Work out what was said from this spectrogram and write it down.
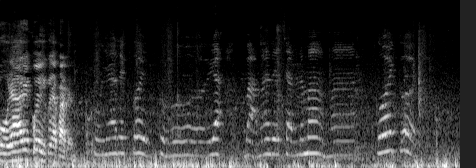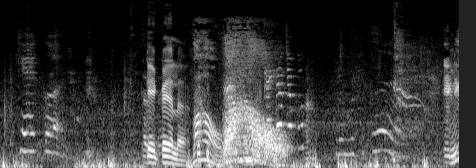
కోయారే కోయ కోయ పాడండి కేక్ కయ్యాల. ఏంటి?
